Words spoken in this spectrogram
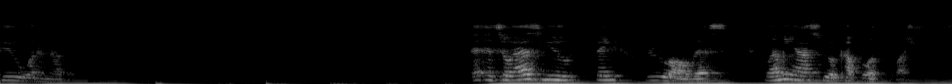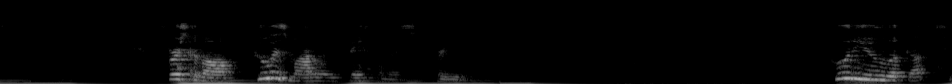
to one another. And, so as you think through all this, let me ask you a couple of questions. First of all, who is modeling faithfulness for you? Who do you look up to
